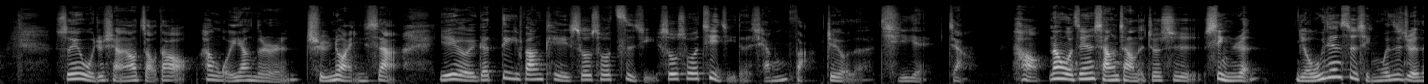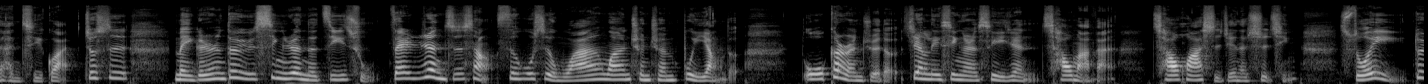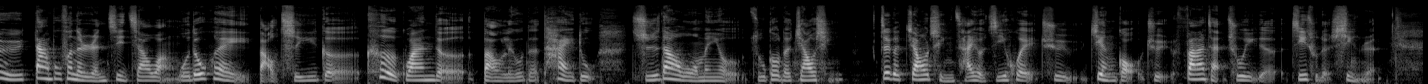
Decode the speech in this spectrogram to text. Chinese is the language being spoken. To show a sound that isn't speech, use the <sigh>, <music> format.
所以我就想要找到和我一样的人取暖一下，也有一个地方可以说说自己、说说自己的想法，就有了企业。这样好，那我今天想讲的就是信任。有一件事情，我一直觉得很奇怪，就是每个人对于信任的基础，在认知上似乎是完完全全不一样的。我个人觉得，建立信任是一件超麻烦、超花时间的事情。所以，对于大部分的人际交往，我都会保持一个客观的、保留的态度，直到我们有足够的交情。这个交情才有机会去建构、去发展出一个基础的信任。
